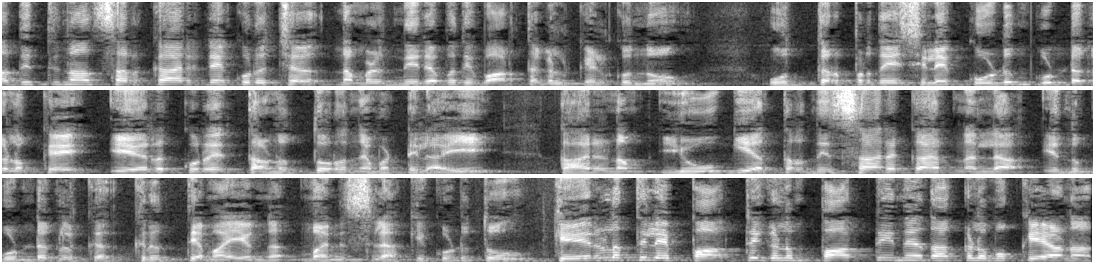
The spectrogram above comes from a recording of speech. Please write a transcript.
ആദിത്യനാഥ് സർക്കാരിനെ കുറിച്ച് നമ്മൾ നിരവധി വാർത്തകൾ കേൾക്കുന്നു. ഉത്തർപ്രദേശിലെ കൊടും ഗുണ്ടകളൊക്കെ ഏറെക്കുറെ തണുത്തുറഞ്ഞ മട്ടിലായി. കാരണം യോഗി അത്ര നിസ്സാരക്കാരനല്ല എന്ന് ഗുണ്ടകൾക്ക് കൃത്യമായി അങ്ങ് മനസ്സിലാക്കി കൊടുത്തു. കേരളത്തിലെ പാർട്ടികളും പാർട്ടി നേതാക്കളുമൊക്കെയാണ്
